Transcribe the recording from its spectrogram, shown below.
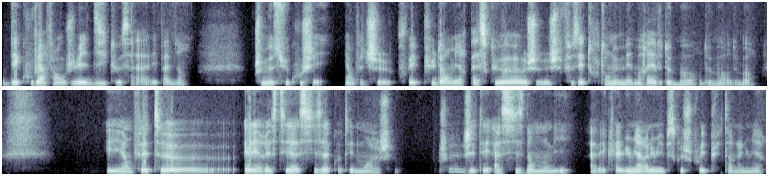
découvert, enfin où je lui ai dit que ça allait pas bien. Je me suis couchée et en fait je pouvais plus dormir parce que euh, je, faisais tout le temps le même rêve de mort, de mort, de mort. Et en fait, euh, elle est restée assise à côté de moi. J'étais assise dans mon lit avec la lumière allumée parce que je pouvais plus éteindre la lumière.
